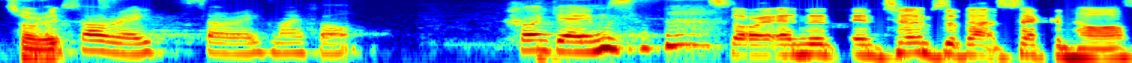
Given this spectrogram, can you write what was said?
Sorry. Oh, sorry, sorry, my fault. Go on, James. Sorry, and in, in terms of that second half,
